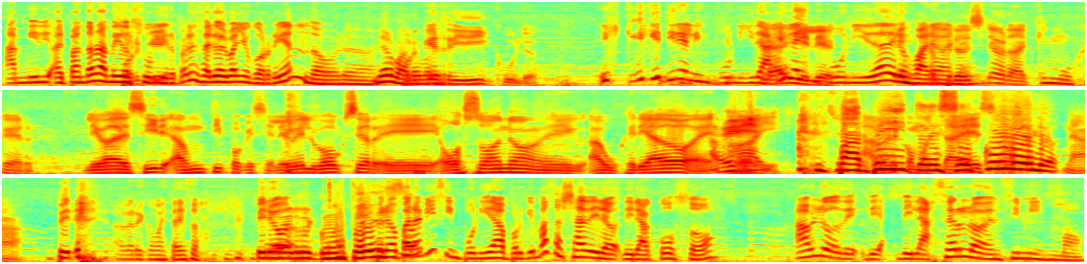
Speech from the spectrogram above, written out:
a medio- al pantalón a medio subir? Parece salió del baño corriendo, bro. Mi hermano. Porque es ridículo. Es que, es que tiene la impunidad, es la le- impunidad de los Eh, Pero varones. decir la verdad, ¿qué mujer le va a decir a un tipo que se le ve el boxer eh, ozono eh, agujereado? eh, ay, Papito, ese eso. culo. Nah, Pero, a ver cómo está eso. Pero, A ver cómo está pero eso. para mí es impunidad, porque más allá de lo- del acoso, hablo de, de- del hacerlo en sí mismo.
